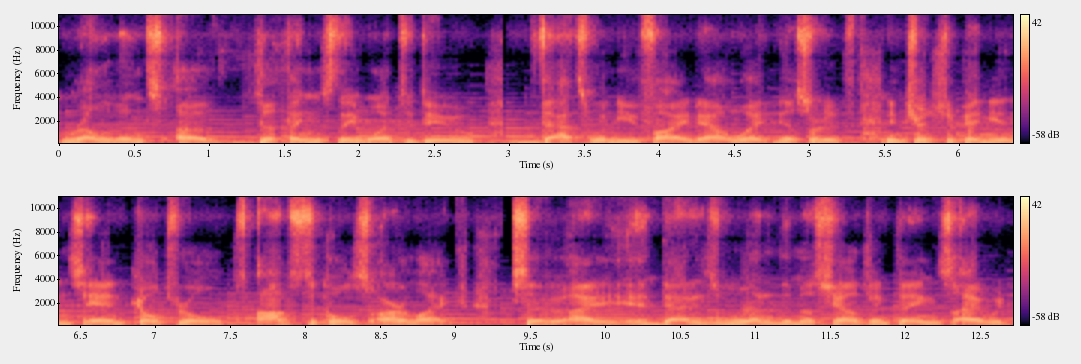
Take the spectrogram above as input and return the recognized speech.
relevance of the things they want to do that's when you find out what you know sort of entrenched opinions and cultural obstacles are like. So i that is one of the most challenging things i would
